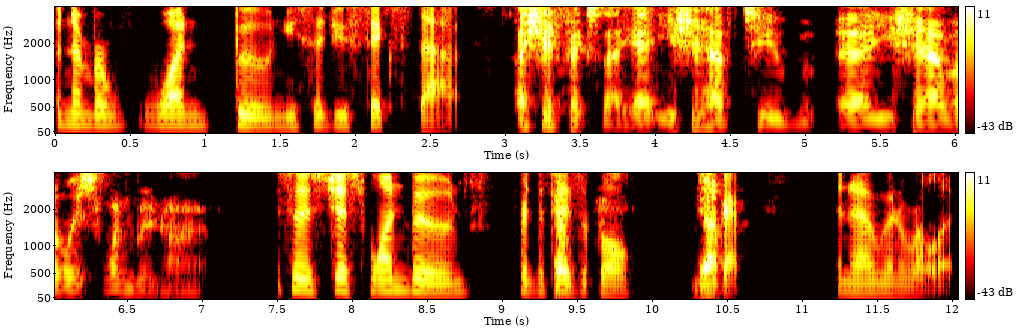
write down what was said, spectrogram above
a number one boon. You said you fixed that. I should fix that. Yeah, you should have two. Uh, you should have at least one boon on it. So it's just one boon for the physical. Yeah. Okay. And now I'm gonna roll it.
